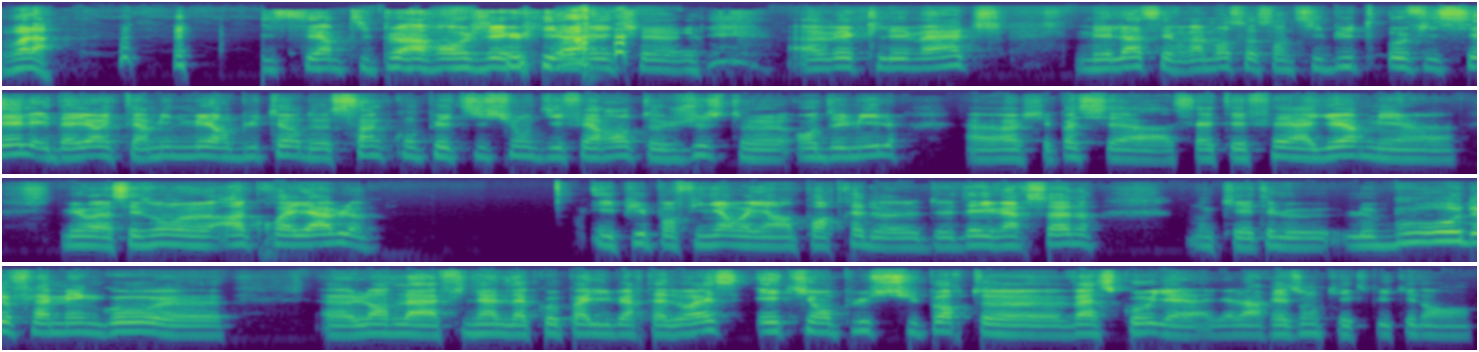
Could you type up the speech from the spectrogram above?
voilà. Il s'est un petit peu arrangé, oui, avec, avec les matchs. Mais là, c'est vraiment 66 buts officiels. Et d'ailleurs, il termine meilleur buteur de 5 compétitions différentes juste euh, en 2000. Euh, je ne sais pas si ça, a été fait ailleurs, mais, euh, mais voilà, saison incroyable. Et puis pour finir, il y a un portrait de, de Daverson, donc, qui a été le, bourreau de Flamengo lors de la finale de la Copa Libertadores et qui en plus supporte Vasco. Il y, a, la raison qui est expliquée dans,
